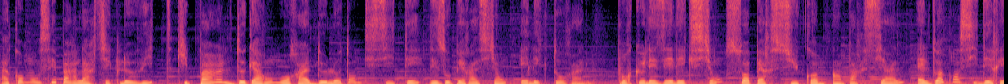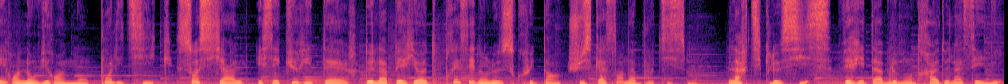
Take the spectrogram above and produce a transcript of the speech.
à commencer par l'article 8 qui parle de garant moral de l'authenticité des opérations électorales. Pour que les élections soient perçues comme impartiales, elle doit considérer l'environnement politique, social et sécuritaire de la période précédant le scrutin jusqu'à son aboutissement. L'article 6, véritable mantra de la CENI,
